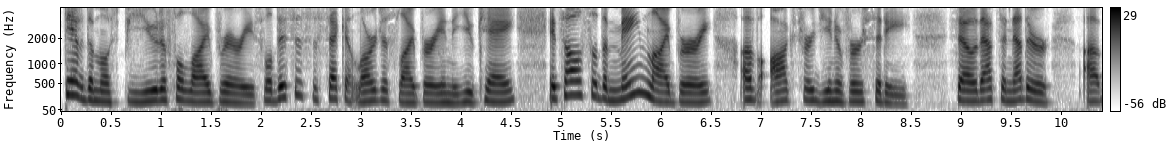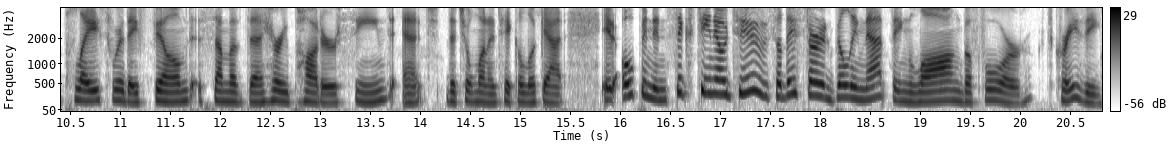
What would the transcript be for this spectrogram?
They have the most beautiful libraries. Well, this is the second largest library in the UK. It's also the main library of Oxford University. So that's another uh, place where they filmed some of the Harry Potter scenes at, that you'll want to take a look at. It opened in 1602, so they started building that thing long before. It's crazy.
